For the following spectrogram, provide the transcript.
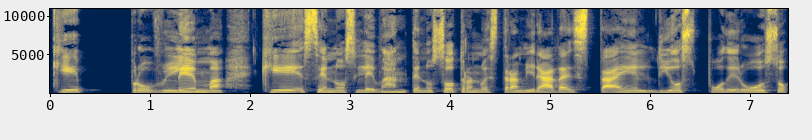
qué problema que se nos levante nosotros, nuestra mirada está en el Dios poderoso,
